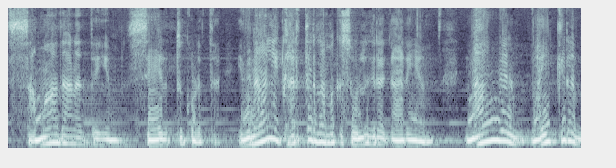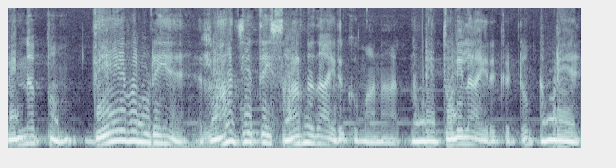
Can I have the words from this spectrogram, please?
சமாதானத்தையும் சேர்த்து கொடுத்தார். இதனால் கர்த்தர் நமக்கு சொல்லுகிற காரியம் நாங்கள் வைக்கிற விண்ணப்பம் தேவனுடைய ராஜ்யத்தை சார்ந்ததா இருக்குமானால் நம்முடைய தொழிலா இருக்கட்டும் நம்முடைய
